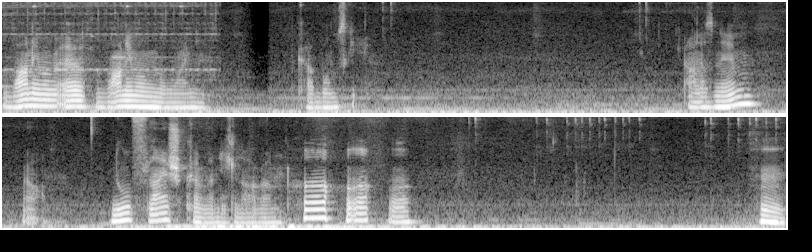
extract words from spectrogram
Wahrnehmung 11, Wahrnehmung 9. Kabumski. Alles nehmen? Ja. Nur Fleisch können wir nicht lagern. Hm.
